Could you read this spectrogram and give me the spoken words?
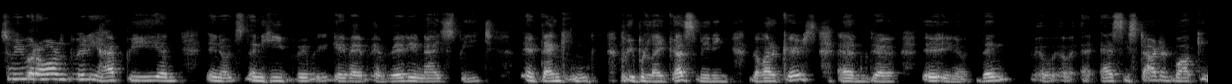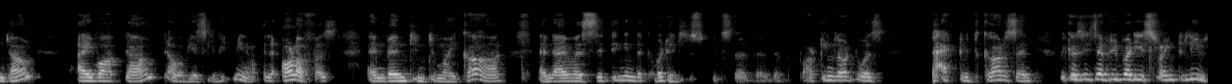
so we were all very happy, and you know, then he gave a, a very nice speech uh, thanking people like us, meaning the workers. And uh, you know, then uh, as he started walking down, I walked out, obviously, you know, all of us, and went into my car. And I was sitting in the, but it's, it's uh, the, the parking lot was packed with cars, and because it's everybody is trying to leave.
